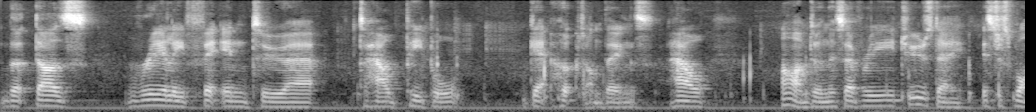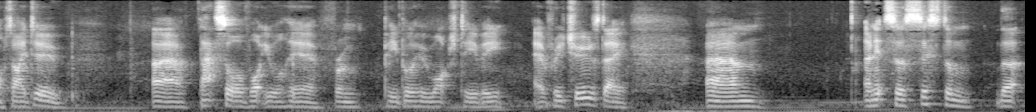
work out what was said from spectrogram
that does really fit into uh, to how people get hooked on things. How, oh, I'm doing this every Tuesday. It's just what I do. Uh, that's sort of what you will hear from people who watch TV every Tuesday. Um, and it's a system that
